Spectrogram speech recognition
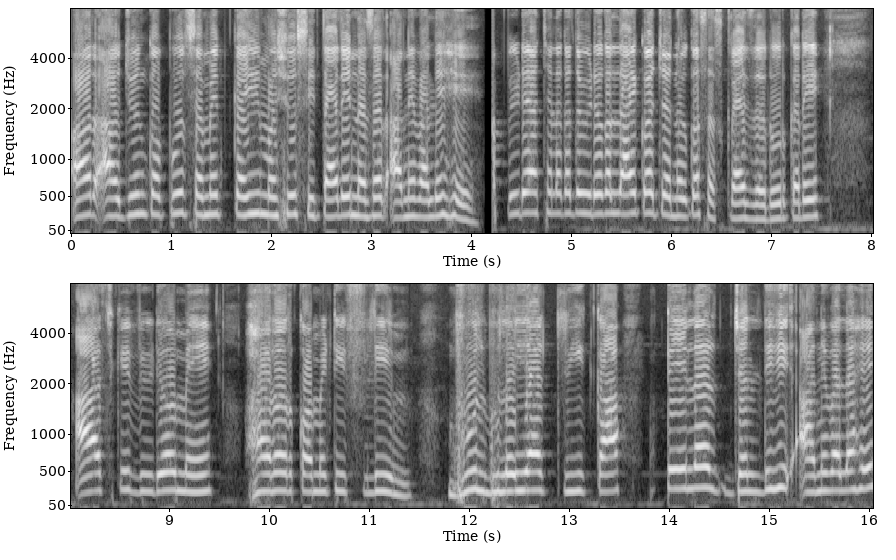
और अर्जुन कपूर समेत कई मशहूर सितारे नज़र आने वाले हैं। आप वीडियो अच्छा लगा तो वीडियो को लाइक और चैनल को सब्सक्राइब ज़रूर करें। आज के वीडियो में हॉरर कॉमेडी फ़िल्म भूल भुलैया ट्री का ट्रेलर जल्दी ही आने वाला है।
